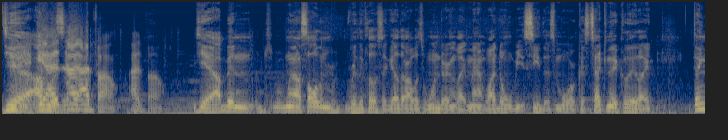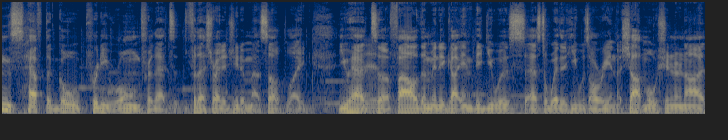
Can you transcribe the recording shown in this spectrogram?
yeah, I yeah, was, I'd, I'd foul. I'd foul. Yeah, I've been when I saw them really close together, I was wondering like, man, why don't we see this more? Because technically, like things have to go pretty wrong for that to, for that strategy to mess up. Like you had yeah. to foul them, and it got ambiguous as to whether he was already in the shot motion or not.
